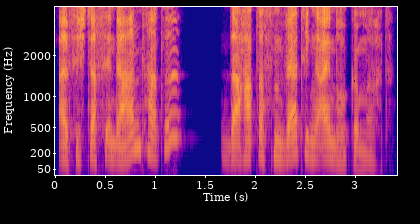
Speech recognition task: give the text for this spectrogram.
Als ich das in der Hand hatte, da hat das einen wertigen Eindruck gemacht.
